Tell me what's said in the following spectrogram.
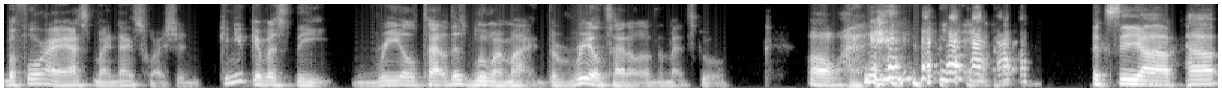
before I ask my next question, can you give us the real title? This blew my mind. The real title of the Met School. Oh, it's the uh, pa-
